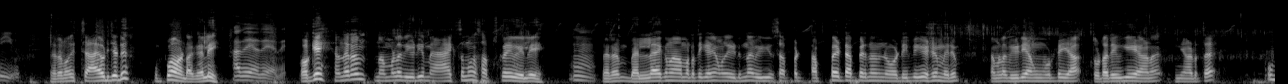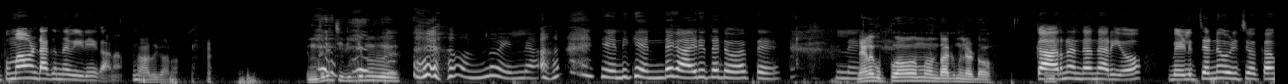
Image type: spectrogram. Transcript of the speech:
അന്നേരം നമുക്ക് ചായ കുടിച്ചിട്ട് ഉപ്പ ഉണ്ടാക്കാം അല്ലേ? അതെ അതെ അതെ. ഓക്കെ അന്നേരം നമ്മളെ വീഡിയോ മാക്സിമം സബ്സ്ക്രൈബ് ചെയ്യല്ലേ. അന്നേരം ബെല്ലൈക്കൺ അമർത്തി കഴിഞ്ഞാൽ നമ്മൾ ഇടുന്ന വീഡിയോസ് അപ്പം ടപ്പ് ടപ്പ് നോട്ടിഫിക്കേഷൻ വരും. നമ്മളെ വീഡിയോ അങ്ങോട്ട് തുടരുകയാണ്. ഇനി അടുത്ത ഉപ്പുമാവ് ഉണ്ടാക്കുന്ന വീഡിയോ കാണാം. അത് കാണാം. എന്തിനു ചിരിക്കുന്നത്? ഒന്നുമില്ല. എനിക്ക് എന്റെ കാര്യം തന്നെ ഓർത്തേ. ഞങ്ങൾ ഉപ്പുമാവൊന്നും ഉണ്ടാക്കുന്നില്ല കേട്ടോ. കാരണം എന്താണെന്നറിയോ വെളിച്ചെണ്ണ ഒഴിച്ചു വെക്കാൻ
